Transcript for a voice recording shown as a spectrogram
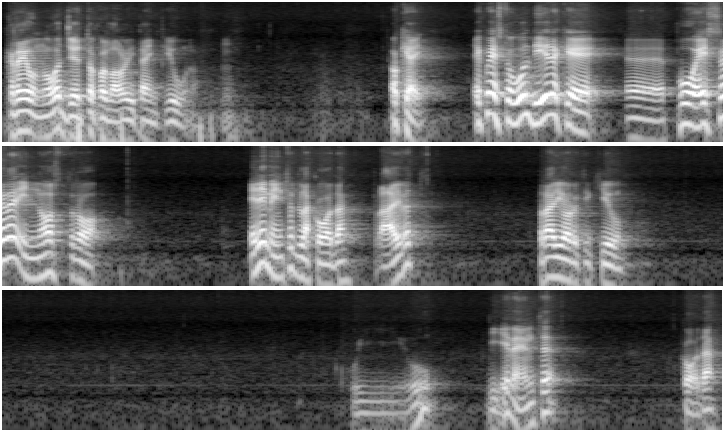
creo un nuovo oggetto col valore di time più 1. Ok, e questo vuol dire che eh, può essere il nostro elemento della coda, private, priority queue, di event coda.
